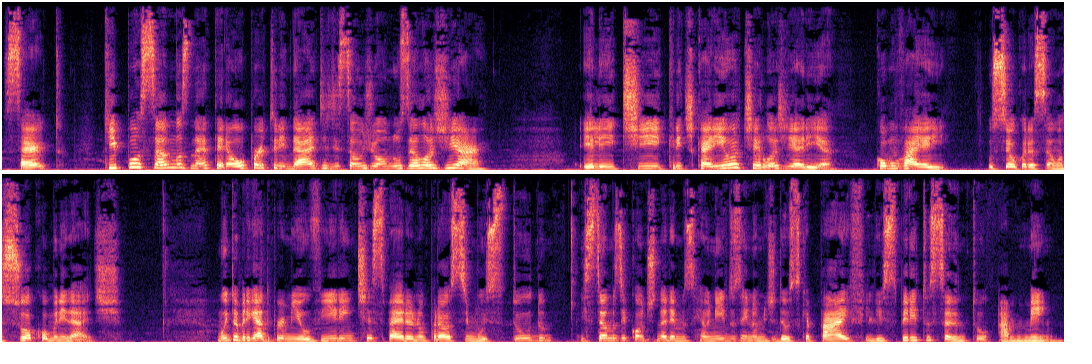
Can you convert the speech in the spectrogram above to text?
certo? Que possamos né, ter a oportunidade de São João nos elogiar. Ele te criticaria ou te elogiaria? Como vai aí? O seu coração, a sua comunidade. Muito obrigado por me ouvirem. Te espero no próximo estudo. Estamos e continuaremos reunidos em nome de Deus que é Pai, Filho e Espírito Santo. Amém.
